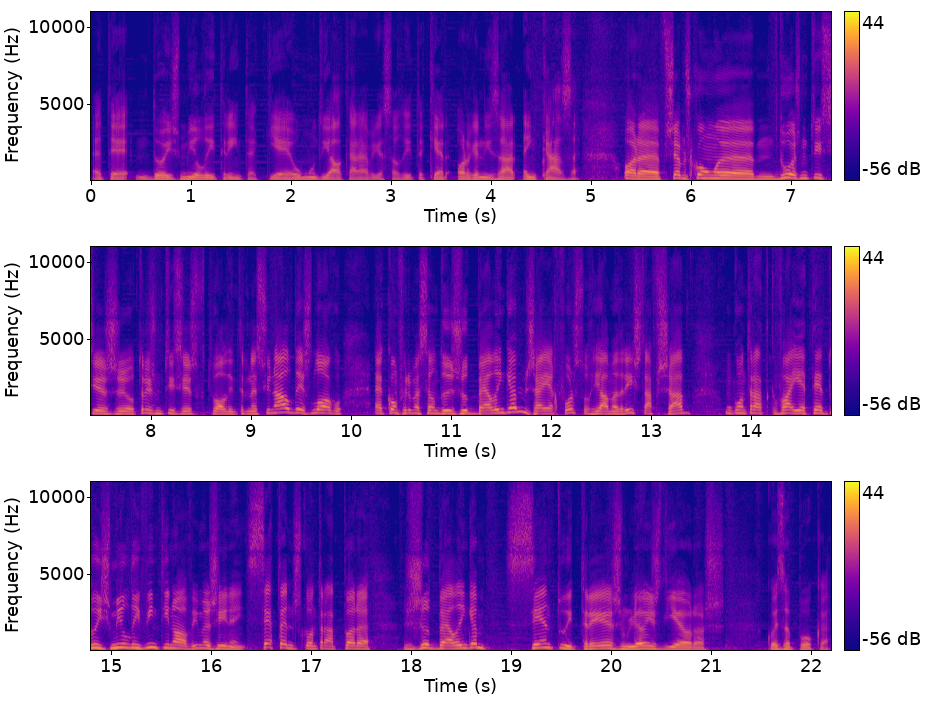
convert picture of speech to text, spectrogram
até 2030, que é o Mundial que a Arábia Saudita quer organizar em casa. Ora, fechamos com uh, duas notícias, ou três notícias de futebol internacional. Desde logo, a confirmação de Jude Bellingham, já é reforço, o Real Madrid está fechado, um contrato que vai até 2029, imaginem, sete anos de contrato para Jude Bellingham, 103 milhões de euros coisa pouca.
